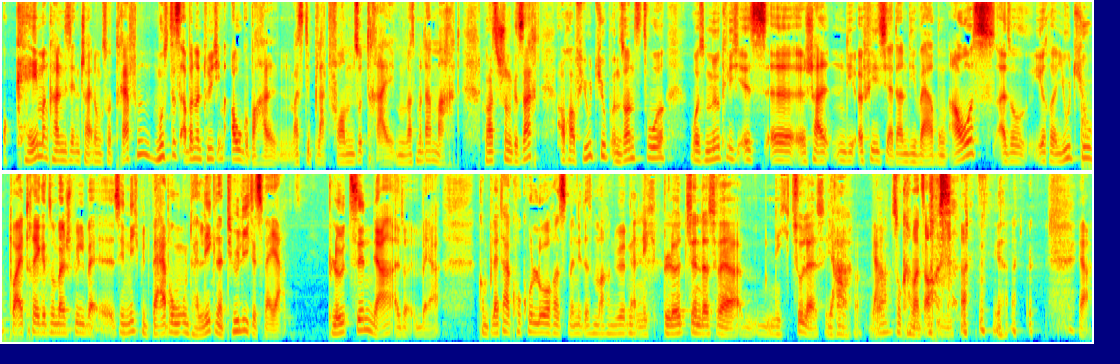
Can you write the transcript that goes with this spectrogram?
okay, man kann diese Entscheidung so treffen, muss das aber natürlich im Auge behalten, was die Plattformen so treiben, was man da macht. Du hast schon gesagt, auch auf YouTube und sonst wo, wo es möglich ist, äh, schalten die Öffis ja dann die Werbung aus. Also ihre YouTube-Beiträge zum Beispiel sind nicht mit Werbung unterlegt. Natürlich, das wäre ja Blödsinn, ja, also wäre kompletter Kokolores, wenn die das machen würden. Ja, nicht Blödsinn, das wäre nicht zulässig. Ja, ja, so kann man es auch sagen. ja. ja.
